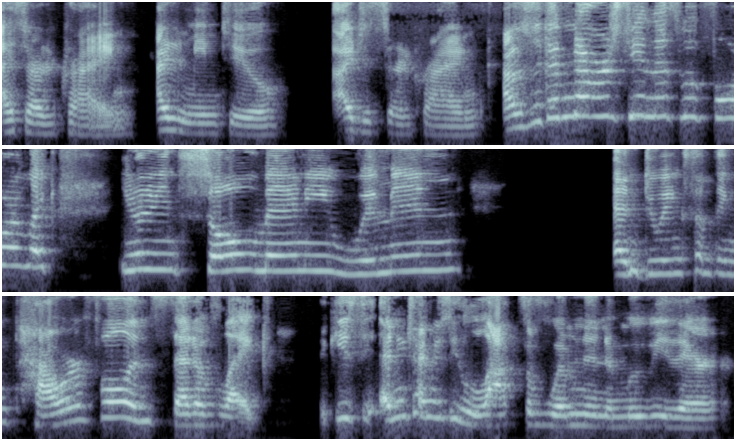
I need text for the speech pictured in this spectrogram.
I started crying. I didn't mean to. I just started crying. I was like, I've never seen this before. Like, you know what I mean? So many women and doing something powerful instead of like like you see anytime you see lots of women in a movie they're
